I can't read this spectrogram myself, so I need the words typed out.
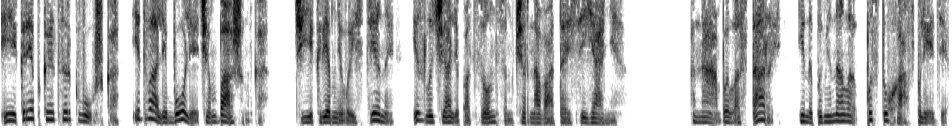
и крепкая церквушка, едва ли более, чем башенка, чьи кремниевые стены излучали под солнцем черноватое сияние. Она была старой и напоминала пастуха в пледе.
